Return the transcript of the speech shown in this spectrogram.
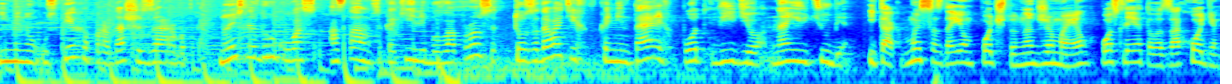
именно успеха продаж и заработка. Но если вдруг у вас останутся какие-либо вопросы, то задавайте их в комментариях под видео на YouTube. Итак, мы создаем почту на Gmail, после этого заходим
